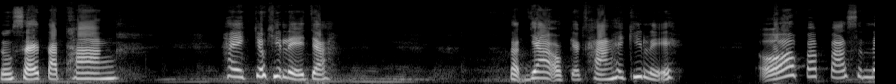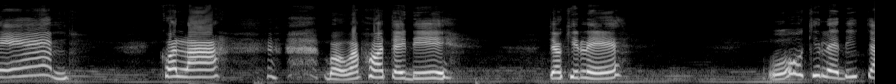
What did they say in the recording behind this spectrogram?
สงสัยตัดทาง ให้เจ้าขี้เหร่จ้ะ ตัดหญ้าออกจากทางให้ขี้เหร่โอ้ป้าป้าสแนนคนลา บอกว่าพ่อใจดี เจ้าขี้เหร่โอ้ขี้เหร่ดีใจ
